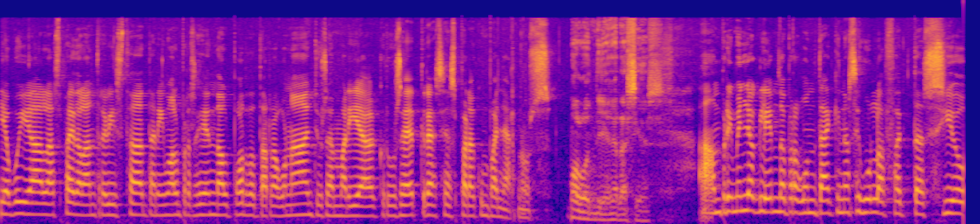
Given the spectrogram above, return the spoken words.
I avui a l'espai de l'entrevista tenim el president del Port de Tarragona, Josep Maria Cruzet. Gràcies per acompanyar-nos. Molt bon dia, gràcies. En primer lloc, li hem de preguntar quina ha sigut l'afectació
